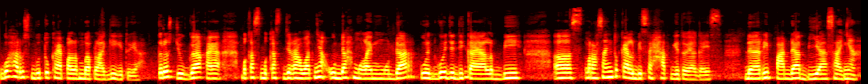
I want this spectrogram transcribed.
gue harus butuh kayak pelembab lagi gitu ya. Terus juga kayak bekas-bekas jerawatnya udah mulai memudar kulit gue jadi kayak lebih uh, merasanya tuh kayak lebih sehat gitu ya guys daripada biasanya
